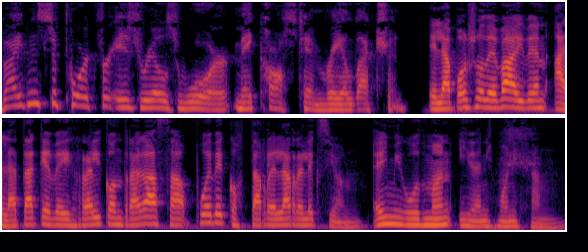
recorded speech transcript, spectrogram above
Biden's support for Israel's war may cost him re-election. El apoyo de Biden al ataque de Israel contra Gaza puede costarle la reelección. Amy Goodman y Denis Monihan.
